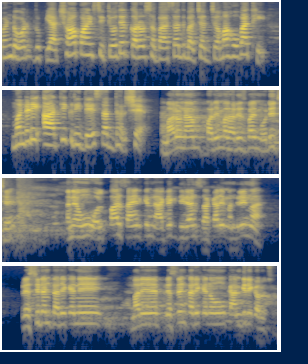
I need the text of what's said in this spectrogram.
ભંડોળ રૂપિયા છ પોઈન્ટ સિત્યોતેર કરોડ સભાસદ બચત જમા હોવાથી મંડળી આર્થિક રીતે સદ્ધર છે. મારું નામ પરિમલ હરીશભાઈ મોદી છે અને હું ઓલપાર સાયન કે નાગરિક ધિરાણ સહકારી મંડળીમાં પ્રેસિડેન્ટ તરીકેની મારી પ્રેસિડેન્ટ તરીકેનું હું કામગીરી કરું છું.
